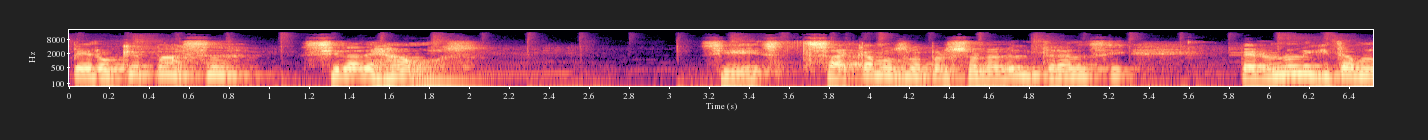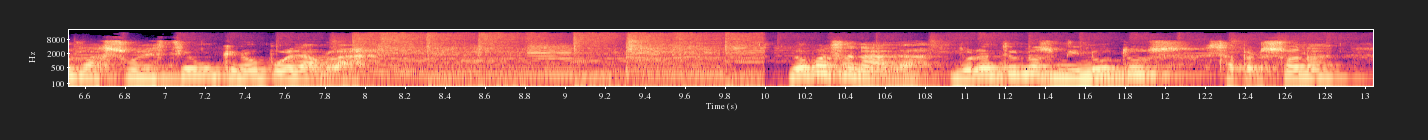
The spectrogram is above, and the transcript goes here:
Pero ¿qué pasa si la dejamos? Si sacamos a la persona del trance, pero no le quitamos la sugestión que no puede hablar. No pasa nada. Durante unos minutos esa persona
